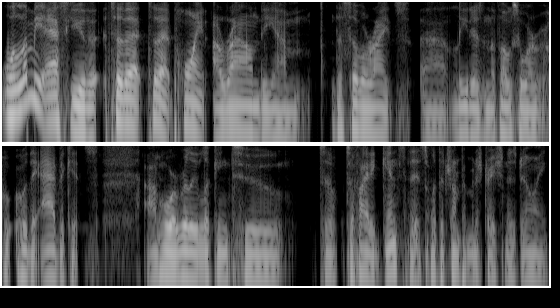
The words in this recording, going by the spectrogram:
Well, let me ask you to that to that point around the um the civil rights uh, leaders and the folks who are who, who are the advocates um, who are really looking to to to fight against this what the Trump administration is doing.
